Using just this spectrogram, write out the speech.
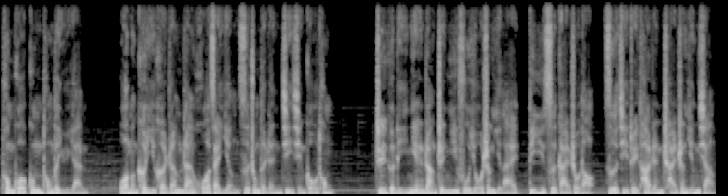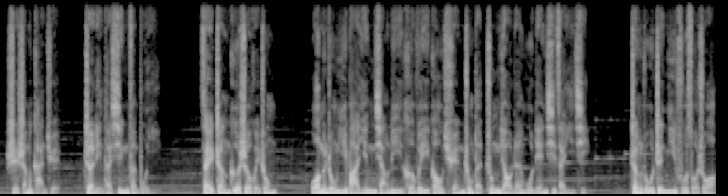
通过共同的语言。我们可以和仍然活在影子中的人进行沟通，这个理念让珍妮弗有生以来第一次感受到自己对他人产生影响是什么感觉，这令他兴奋不已。在整个社会中，我们容易把影响力和位高权重的重要人物联系在一起。正如珍妮弗所说：“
